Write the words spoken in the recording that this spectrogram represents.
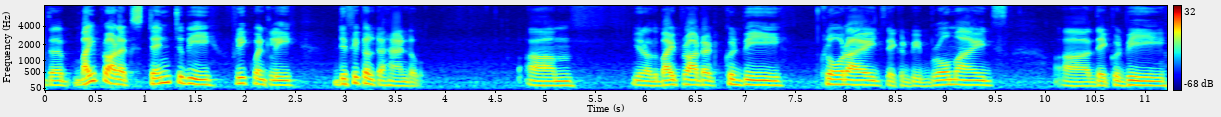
the byproducts tend to be frequently difficult to handle. Um, you know the byproduct could be chlorides, they could be bromides, uh, they could be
